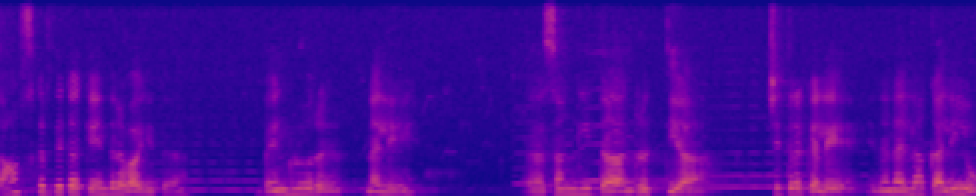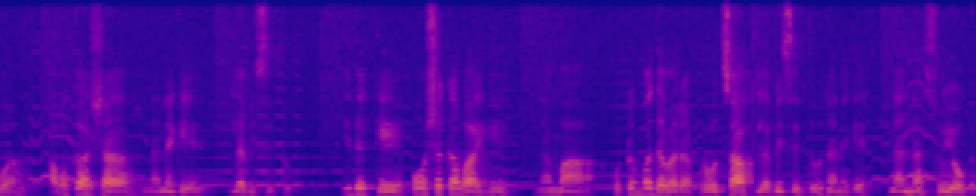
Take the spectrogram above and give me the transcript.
ಸಾಂಸ್ಕೃತಿಕ ಕೇಂದ್ರವಾಗಿದ್ದ ಬೆಂಗಳೂರಿನಲ್ಲಿ ಸಂಗೀತ, ನೃತ್ಯ, ಚಿತ್ರಕಲೆ ಇದನ್ನೆಲ್ಲ ಕಲಿಯುವ ಅವಕಾಶ ನನಗೆ ಲಭಿಸಿತು. ಇದಕ್ಕೆ ಪೋಷಕವಾಗಿ ನಮ್ಮ ಕುಟುಂಬದವರ ಪ್ರೋತ್ಸಾಹ ಲಭಿಸಿದ್ದು ನನಗೆ ನನ್ನ ಸುಯೋಗ.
